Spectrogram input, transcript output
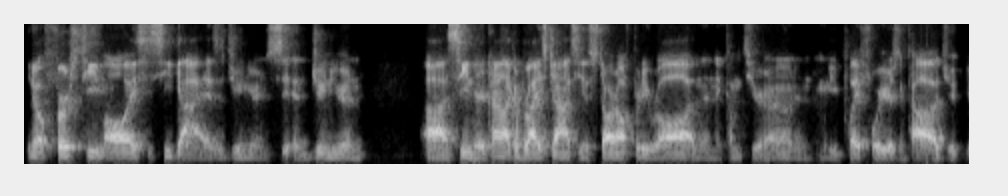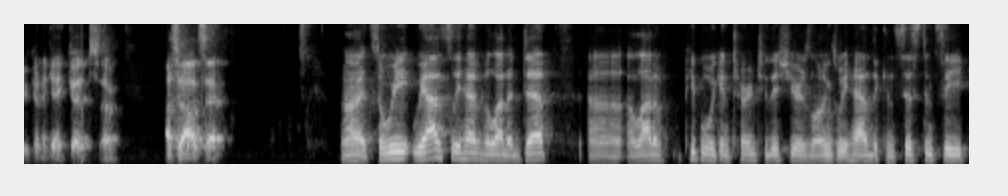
you know first team All ACC guy as a junior and junior and uh, senior, kind of like a Bryce Johnson. You start off pretty raw, and then they come to your own. And when you play four years in college, you're, you're going to get good. So that's what I would say. All right. So we we obviously have a lot of depth, uh, a lot of people we can turn to this year. As long as we have the consistency,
